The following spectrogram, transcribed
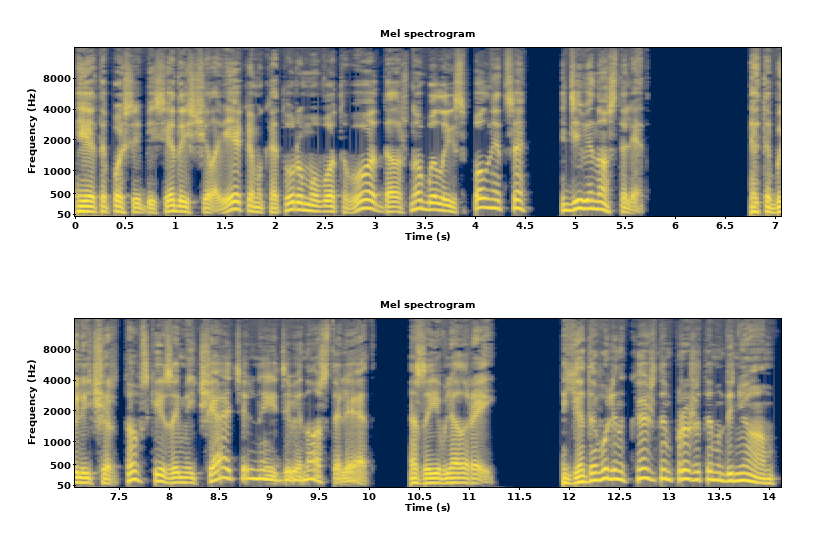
И это после беседы с человеком, которому вот-вот должно было исполниться 90 лет. «Это были чертовски замечательные 90 лет», — заявлял Рэй. «Я доволен каждым прожитым днем,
